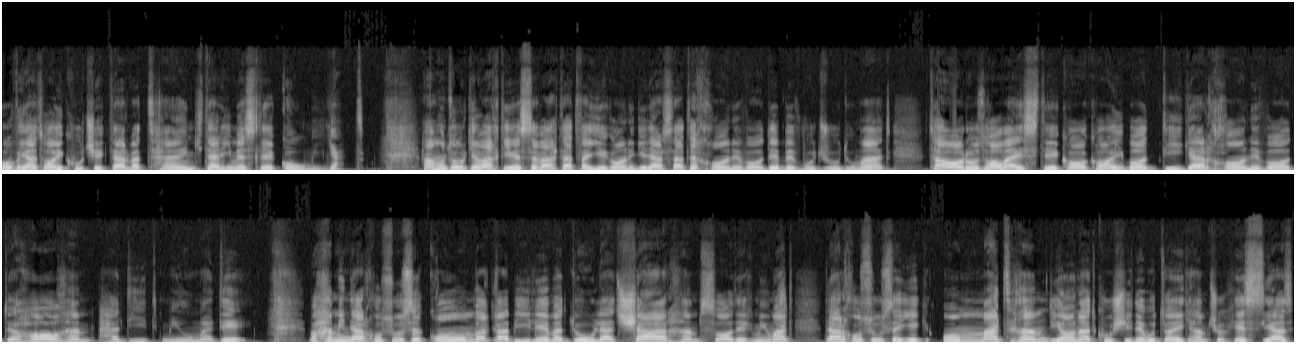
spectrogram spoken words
هویت های کوچکتر و تنگتری مثل قومیت. همونطور که وقتی حس وحدت و یگانگی در سطح خانواده به وجود اومد تعارضها و استکاکهایی با دیگر خانواده ها هم پدید می اومده و همین در خصوص قوم و قبیله و دولت شهر هم صادق می اومد در خصوص یک امت هم دیانت کوشیده بود تا یک همچو حسی از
